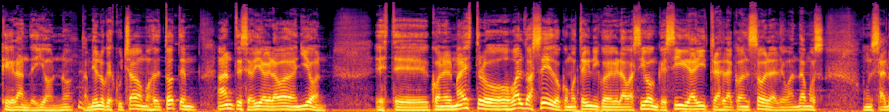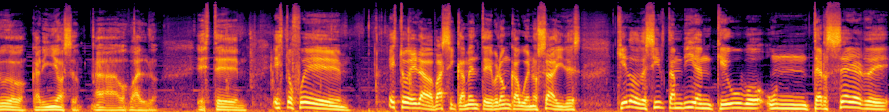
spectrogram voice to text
Qué grande Ion, ¿no? También lo que escuchábamos de Totem antes se había grabado en Ion. Este, con el maestro Osvaldo Acedo como técnico de grabación que sigue ahí tras la consola. Le mandamos un saludo cariñoso a Osvaldo. Este, esto fue, esto era básicamente Bronca Buenos Aires quiero decir también que hubo un tercer, eh,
